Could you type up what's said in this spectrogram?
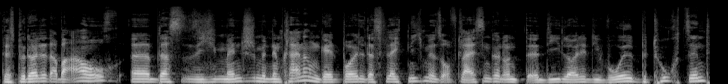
Das bedeutet aber auch, äh, dass sich Menschen mit einem kleineren Geldbeutel das vielleicht nicht mehr so oft leisten können und äh, die Leute, die wohl betucht sind,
